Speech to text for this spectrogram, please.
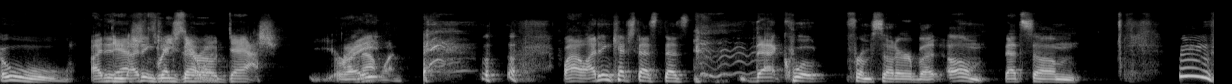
Oh, I didn't. Dash I didn't catch that zero one. dash. on Right? that one. wow, I didn't catch that. That's that quote from Sutter, but um, that's um, whew,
